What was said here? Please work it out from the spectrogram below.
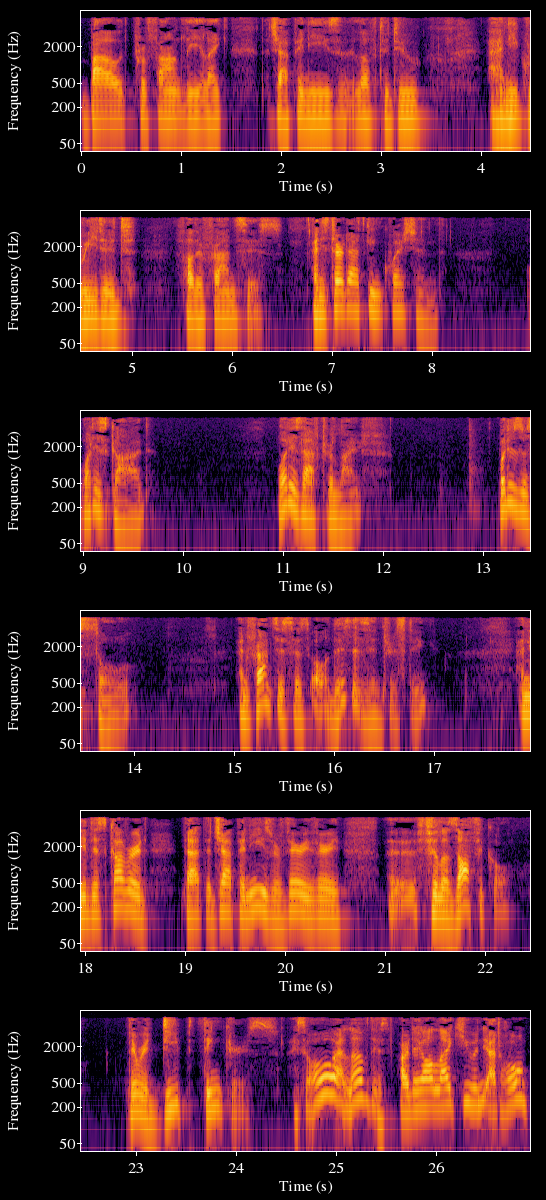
bowed profoundly like the Japanese love to do. And he greeted Father Francis. And he started asking questions. What is God? What is afterlife? What is a soul? And Francis says, Oh, this is interesting. And he discovered that the Japanese were very, very uh, philosophical. They were deep thinkers. I said, Oh, I love this. Are they all like you at home?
